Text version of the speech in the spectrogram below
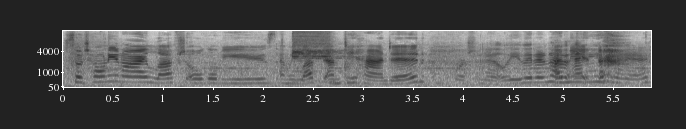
So Toni and I left Ogilvy's and we left empty-handed. Unfortunately, they didn't have I mean- anything.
